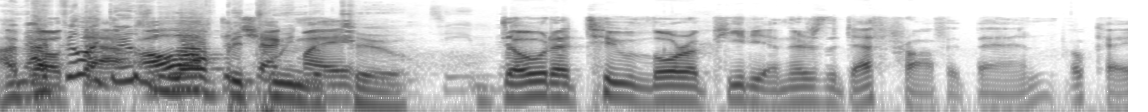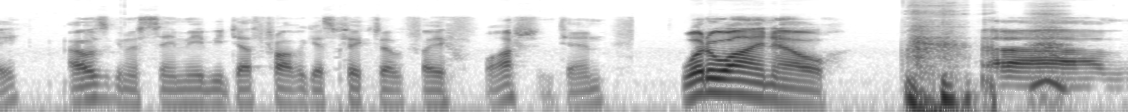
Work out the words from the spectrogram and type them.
I mean, I feel like there's I'll love between my- the two. Dota 2 Lorepedia, and there's the Death Prophet ban. Okay. I was going to say maybe Death Prophet gets picked up by Washington. What do I know? um,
